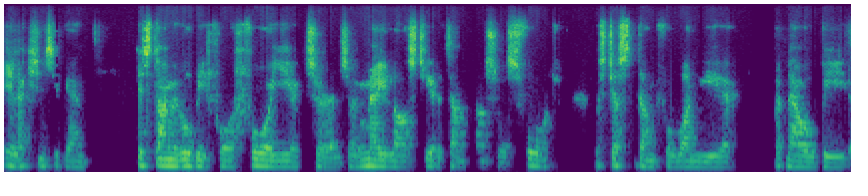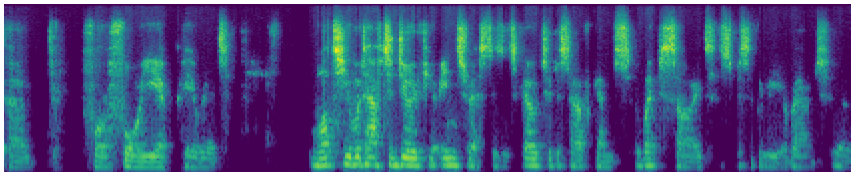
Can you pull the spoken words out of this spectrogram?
elections again. This time it will be for a four-year term. So in May last year, the town council was formed, was just done for one year, but now it will be um, for a four-year period. What you would have to do if you're interested is go to the South Cambs website, specifically around uh,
